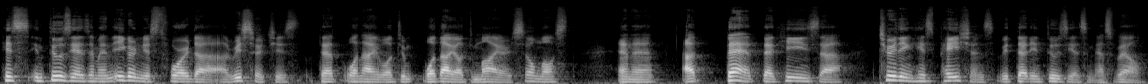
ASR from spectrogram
his enthusiasm and eagerness for the uh, research is that what I, what I admire so most. And uh, I bet that he's uh, treating his patients with that enthusiasm as well.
